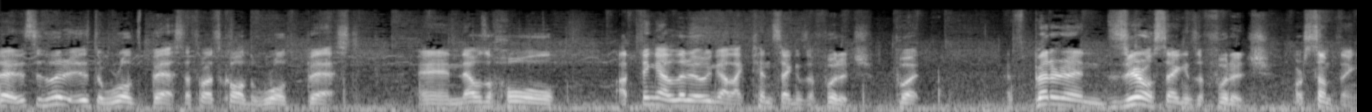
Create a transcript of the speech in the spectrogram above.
So this is literally is the world's best. That's why it's called the world's best. And that was a whole. I think I literally got like 10 seconds of footage, but it's better than zero seconds of footage or something.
